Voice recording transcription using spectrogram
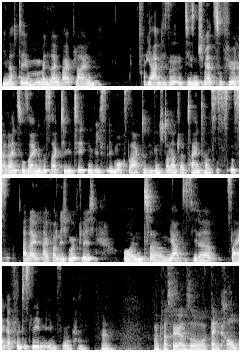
je nachdem Männlein, Weiblein, ja, diesen, diesen Schmerz zu fühlen, allein zu sein, gewisse Aktivitäten, wie ich es eben auch sagte, diesen Standard-Lateintanz, ist, ist allein einfach nicht möglich. Und ähm, ja, dass jeder sein erfülltes Leben eben führen kann. Hm. Und was wäre so dein Traum?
